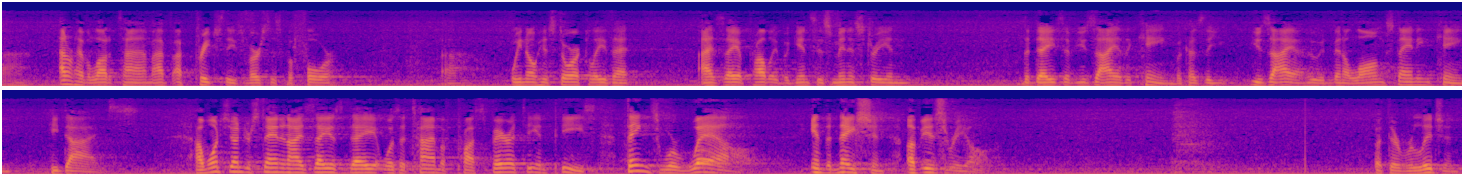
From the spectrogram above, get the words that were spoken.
Uh, I don't have a lot of time. I've, I've preached these verses before. Uh, we know historically that Isaiah probably begins his ministry in the days of Uzziah the king, because the Uzziah, who had been a long-standing king, he dies. I want you to understand in Isaiah's day it was a time of prosperity and peace. Things were well in the nation of Israel. But their religion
